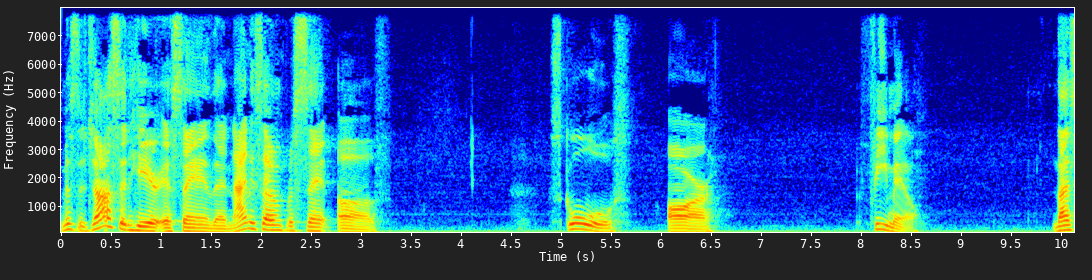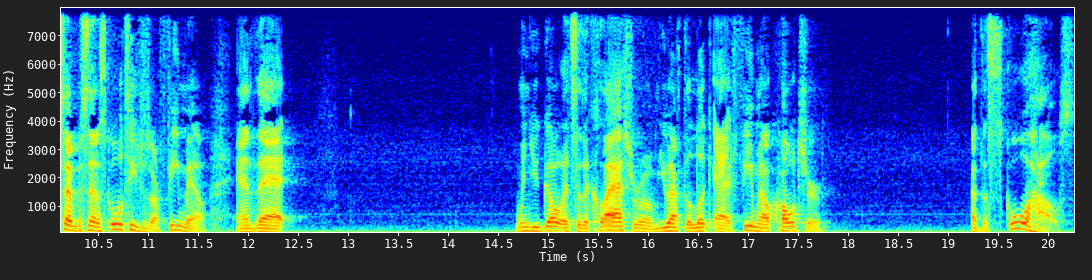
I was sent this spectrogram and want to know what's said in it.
Mr. Johnson here is saying that 97% of schools are female. 97% of school teachers are female, and that when you go into the classroom, you have to look at female culture at the schoolhouse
